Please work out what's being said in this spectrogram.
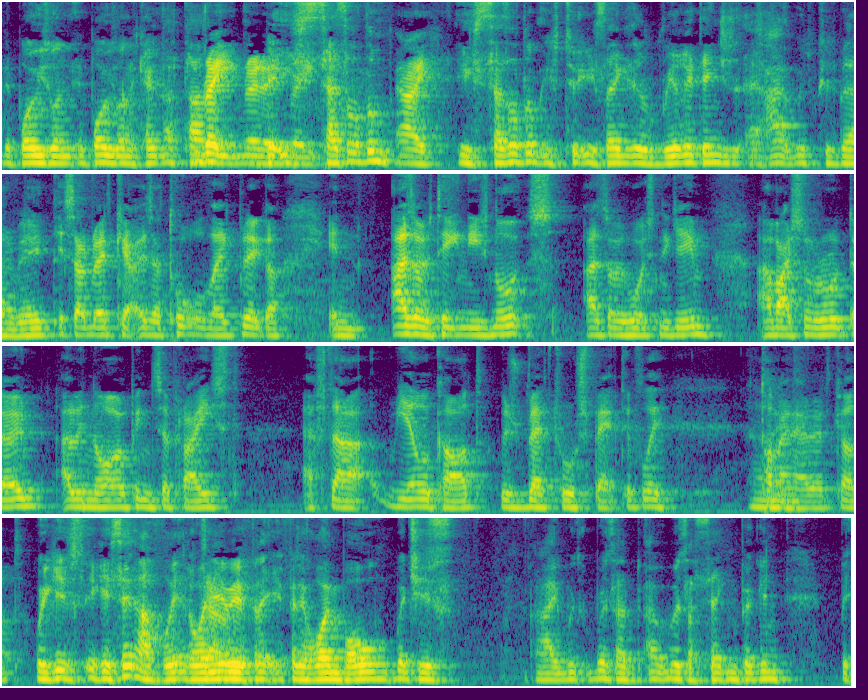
the boys on the boys on the counter attack. Right, right, But right, he right. sizzled them. Aye. He sizzled them. He's took his legs. Are really dangerous. It, it could have been a red. It's a red card. It's a total leg breaker. And as I was taking these notes, as I was watching the game, I've actually wrote down I would not have been surprised if that yellow card was retrospectively turning Aye. a red card. We get he gets sent off later on anyway for the, for the horn ball, which is, I was was a it was a second booking, but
